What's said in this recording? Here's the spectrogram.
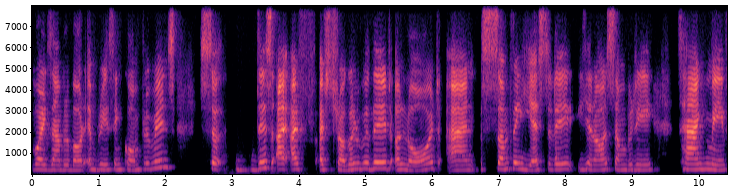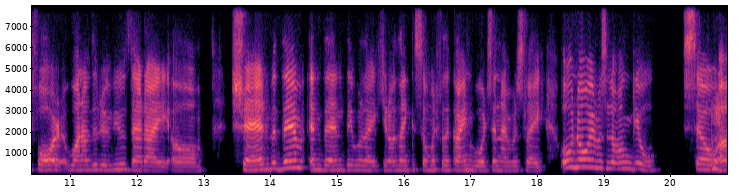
for example, about embracing compliments. So this I, I've I've struggled with it a lot and something yesterday you know somebody thanked me for one of the reviews that I um shared with them and then they were like you know thank you so much for the kind words and I was like oh no it was long due so uh,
